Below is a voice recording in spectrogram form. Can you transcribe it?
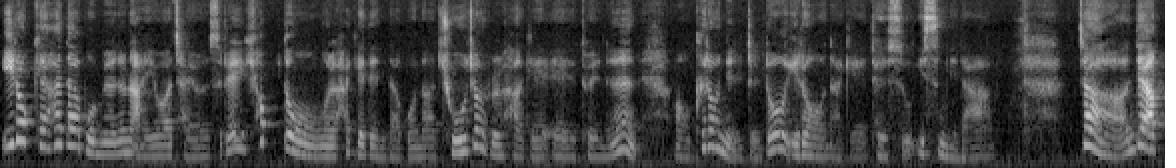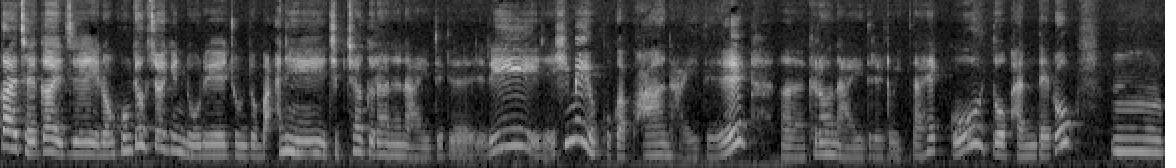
이렇게 하다 보면은 아이와 자연스레 협동을 하게 된다거나 조절을 하게 되는 어, 그런 일들도 일어나게 될 수 있습니다. 자, 근데 아까 제가 이제 이런 공격적인 놀이에 좀 더 많이 집착을 하는 아이들이 이제 힘의 욕구가 과한 아이들, 어, 그런 아이들도 있다 했고, 또 반대로, 음,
